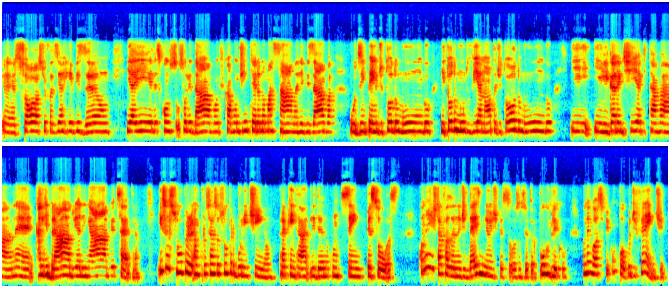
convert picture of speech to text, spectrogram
é, sócio fazia revisão, e aí eles consolidavam e ficavam o dia inteiro numa sala, revisava o desempenho de todo mundo, e todo mundo via a nota de todo mundo, e, e garantia que estava né, calibrado e alinhado, etc. Isso é super, é um processo super bonitinho para quem está lidando com 100 pessoas. Quando a gente está falando de 10 milhões de pessoas no setor público, o negócio fica um pouco diferente.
